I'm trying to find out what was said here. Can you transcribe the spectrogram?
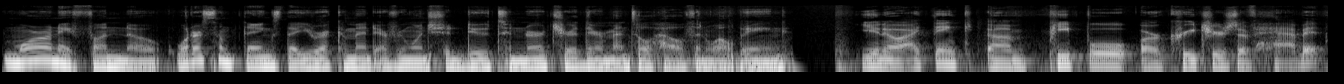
more on a fun note, what are some things that you recommend everyone should do to nurture their mental health and well being? You know, I think um, people are creatures of habit,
